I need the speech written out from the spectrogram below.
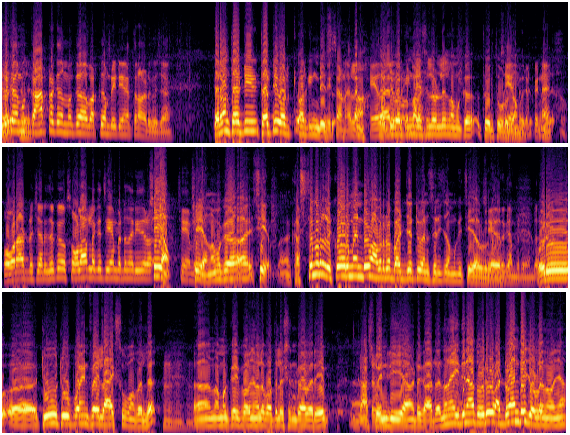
ഇതൊക്കെ നമുക്ക് കാർട്ടൊക്കെ നമുക്ക് വർക്ക് കംപ്ലീറ്റ് ചെയ്യാൻ എത്ര എടുക്കും around thirty thirty working days ആണ്? തേർട്ടി വർക്കിംഗ് ഡേയ്സിനുള്ളിൽ നമുക്ക് തീർത്തു കൊടുക്കാൻ പറ്റും. പിന്നെ ഓവറായിട്ട് ഇതൊക്കെ സോളാറിലൊക്കെ ചെയ്യാൻ പറ്റുന്ന രീതിയിൽ ചെയ്യാം. ചെയ്യാം. നമുക്ക് ചെയ്യാം. കസ്റ്റമർ റിക്വയർമെന്റും അവരുടെ ബഡ്ജറ്റും അനുസരിച്ച് നമുക്ക് ചെയ്ത് കൊടുക്കാം ഒരു two two point five lakhs മുതൽ നമുക്ക് ഈ പറഞ്ഞ പോലെ പത്ത് ലക്ഷം രൂപ വരെയും സ്പെൻഡ് ചെയ്യാനായിട്ട് കാട്ടുക. എന്ന് പറഞ്ഞാൽ ഇതിനകത്ത് ഒരു അഡ്വാന്റേജ് ഉള്ളതെന്ന് പറഞ്ഞാൽ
